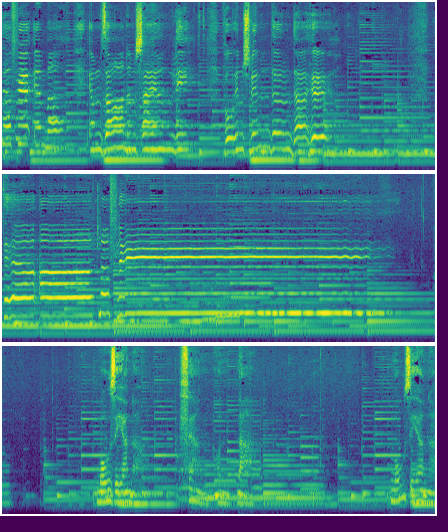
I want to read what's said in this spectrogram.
der für immer Sonnenschein liegt, wo in schwindelnder Höhe der Adler fliegt. Mosiana, fern und nah. Mosiana,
